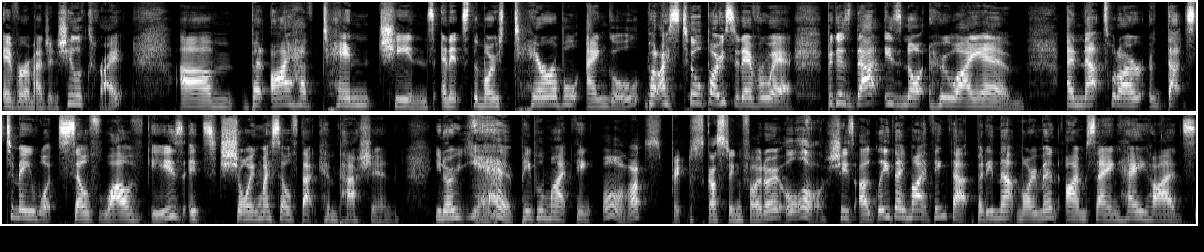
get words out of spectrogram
ever imagine. She looks great. Um, but I have 10 chins and it's the most terrible angle, but I still post it everywhere because that is not who I am. And that's what I, that's to me what self love is. It's showing myself that compassion. You know, yeah, people might think, oh, that's a bit disgusting photo. Oh, she's ugly. They might think that. But in that moment, I'm saying, hey, Hides,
